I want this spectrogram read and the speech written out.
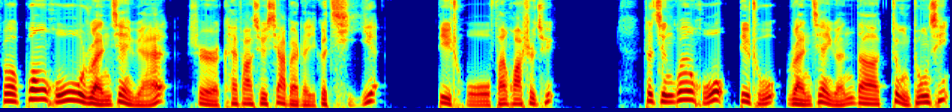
说光湖软件园是开发区下边的一个企业，地处繁华市区。这景观湖地处软件园的正中心，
